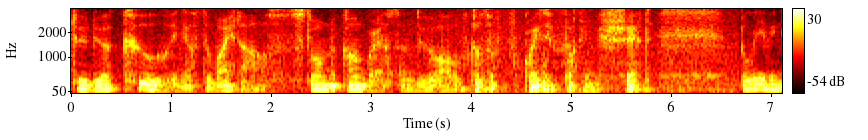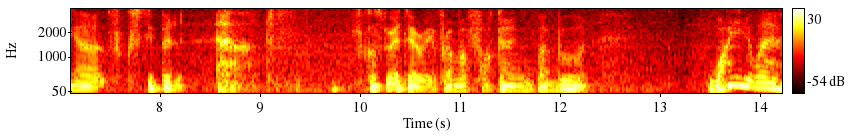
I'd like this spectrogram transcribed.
to do a coup against the White House, storm the Congress, and do all kinds of crazy fucking shit, believing a stupid conspiracy from a fucking baboon. Why did you went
